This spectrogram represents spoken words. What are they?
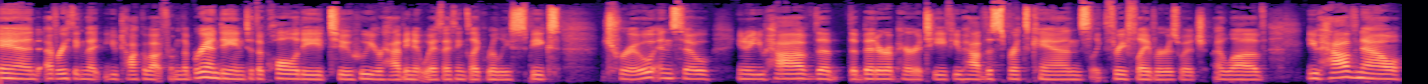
and everything that you talk about from the branding to the quality to who you're having it with i think like really speaks true and so you know you have the the bitter aperitif you have the spritz cans like three flavors which i love you have now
